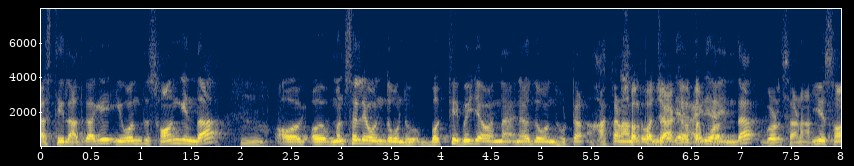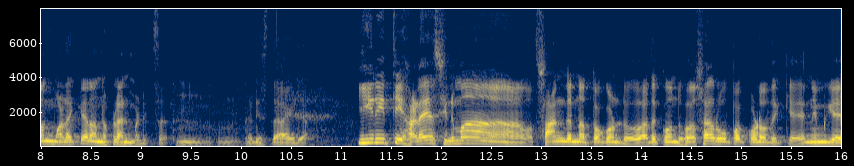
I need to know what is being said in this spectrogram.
ಜಾಸ್ತಿ ಇಲ್ಲ. ಅದಕ್ಕಾಗಿ ಈ ಒಂದು ಸಾಂಗಿಂದ ಮನಸ್ಸಲ್ಲಿ ಒಂದು ಒಂದು ಭಕ್ತಿ ಬೀಜವನ್ನ ಏನಾದ್ರು ಒಂದು ಹುಟ್ಟ ಹಾಕೋಣ ಅಂತ ಗೊಳಿಸೋಣ ಈ ಸಾಂಗ್ ಮಾಡೋಕ್ಕೆ ನಾನು ಪ್ಲಾನ್ ಮಾಡಿದ್ದು sir. That is the idea ಈ ರೀತಿ ಹಳೆಯ ಸಿನಿಮಾ ಸಾಂಗನ್ನು ತಗೊಂಡು ಅದಕ್ಕೊಂದು ಹೊಸ ರೂಪ ಕೊಡೋದಕ್ಕೆ ನಿಮಗೆ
